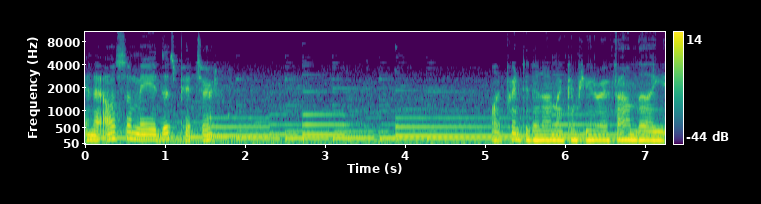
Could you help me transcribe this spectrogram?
And I also made this picture. Printed it on my computer. I found the,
